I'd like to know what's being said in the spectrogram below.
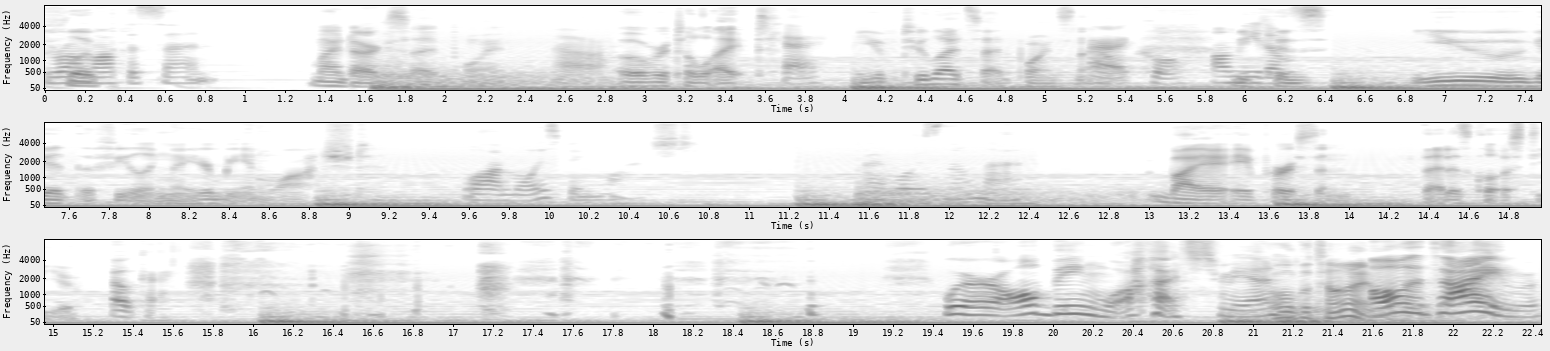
Gonna Throw him off the scent. my dark side point Oh, over to light. okay. You have two light side points now. All right, cool. I'll need him. because you get the feeling that you're being watched Well, I'm always being watched. I've always known that. by a person that is close to you. Okay. We're all being watched, man. All the time. All the time.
